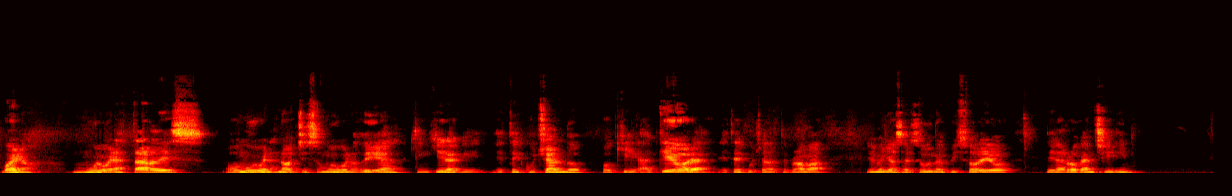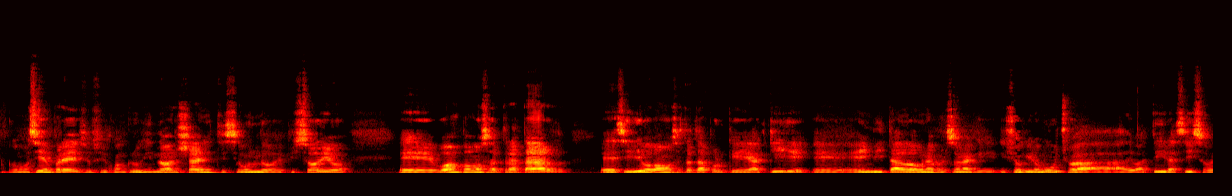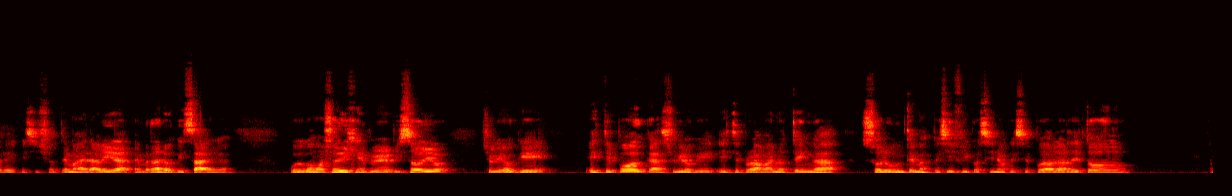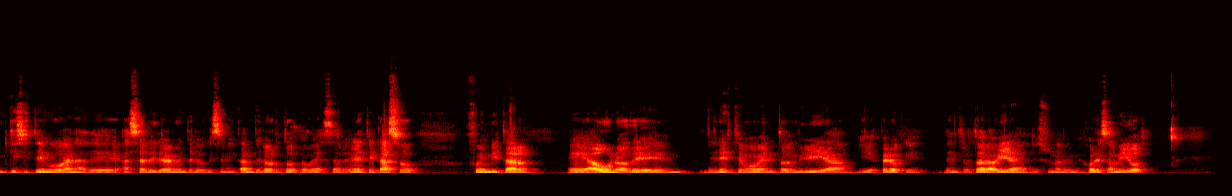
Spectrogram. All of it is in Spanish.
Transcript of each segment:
Bueno, muy buenas tardes, o muy buenas noches, o muy buenos días, quien quiera que esté escuchando, o que a qué hora esté escuchando este programa. Bienvenidos al segundo episodio de La Roca en Chile. Como siempre, yo soy Juan Cruz Guindón, ya en este segundo episodio eh, vamos a tratar, eh, si digo vamos a tratar porque aquí eh, he invitado a una persona que, yo quiero mucho a, debatir así sobre, qué sé yo, tema de la vida, en verdad lo que salga. Porque como yo dije en el primer episodio, yo quiero que este podcast, yo quiero que este programa no tenga solo un tema específico, sino que se pueda hablar de todo. Y que si tengo ganas de hacer literalmente lo que se me cante el orto, lo voy a hacer. En este caso, fue invitar eh, a uno de, de, en este momento de mi vida, y espero que dentro de toda la vida es uno de mis mejores amigos,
